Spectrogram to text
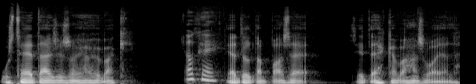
musta se etäisyys on ihan hyväkin. Okay. Tietyllä tapaa se sitten ehkä vähän suojelee.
